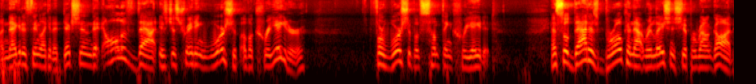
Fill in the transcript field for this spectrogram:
a negative thing like an addiction, that all of that is just trading worship of a creator for worship of something created. And so that has broken that relationship around God.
